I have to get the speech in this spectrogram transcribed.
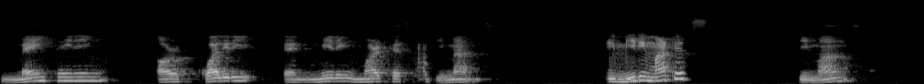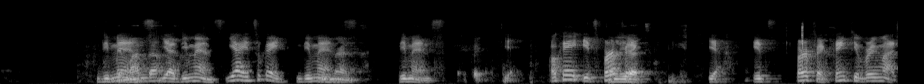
maintaining our quality and meeting market demands. In meeting markets? Demands. Demands. Demanda? Yeah, demands. Yeah, it's okay. Demands. Demands. Demands. Okay. Yeah. Okay, it's perfect. Yeah, it's perfect. Thank you very much.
